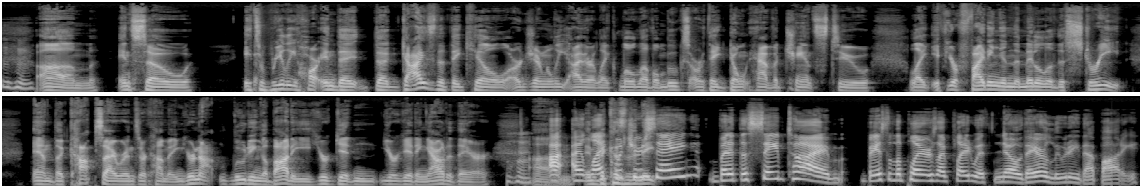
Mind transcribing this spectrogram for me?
Mhm. Um, and so it's really hard. And the the guys that they kill are generally either like low level mooks or they don't have a chance to like if you're fighting in the middle of the street and the cop sirens are coming, you're not looting a body. You're getting you're getting out of there. Mhm. Um, I, I like what you're na- saying, but at the same time, based on the players I played with, no, they are looting that body.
